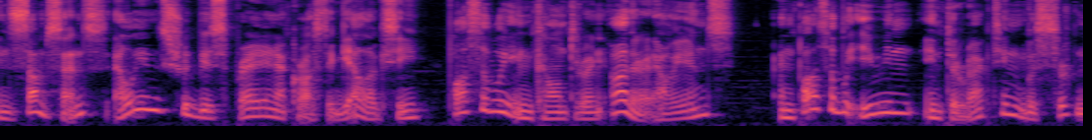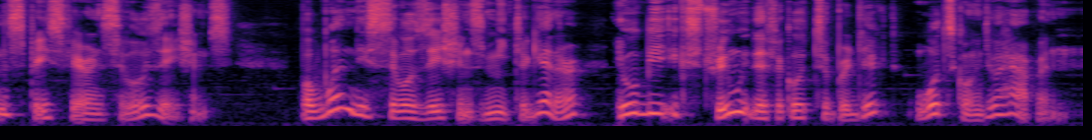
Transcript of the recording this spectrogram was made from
in some sense, aliens should be spreading across the galaxy, possibly encountering other aliens, and possibly even interacting with certain spacefaring civilizations. But when these civilizations meet together, it will be extremely difficult to predict what's going to happen.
